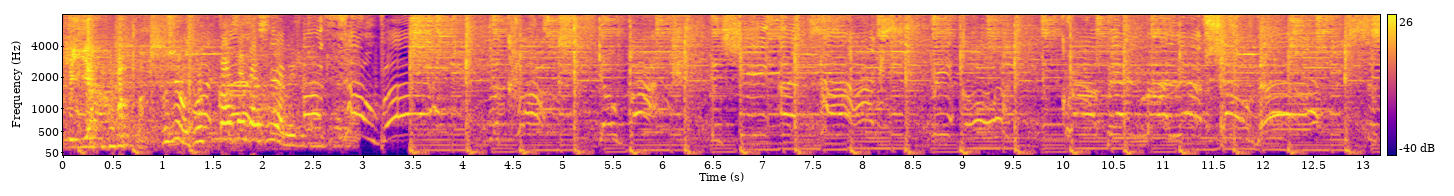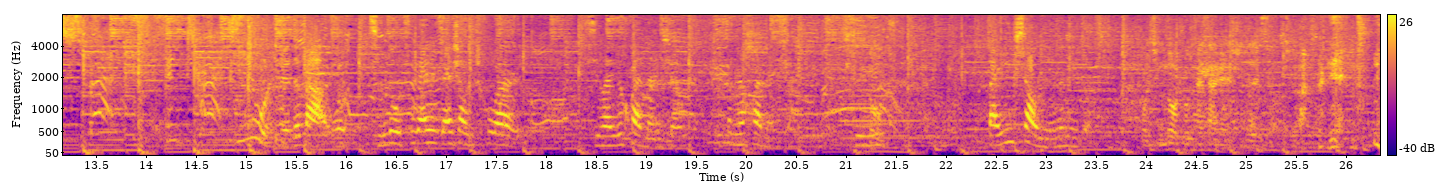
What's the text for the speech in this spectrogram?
不一样吗？不是，我说高三到现在为止谈四个。因为我觉得吧，我情窦初开是在上初二，喜欢一个坏男生，特别坏男生，属于白衣少年的那种。我情窦初开大概是在小学二年级。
